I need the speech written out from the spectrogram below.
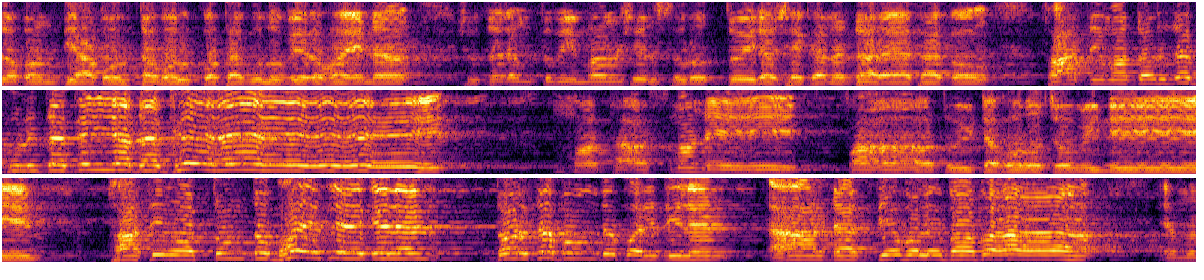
জবান দিয়ে আবল তাবল কথাগুলো বের হয় না। সুতরাং তুমি মানুষের সুরত দইরা সেখানে দাঁড়ায় থাকো। ফাতেমা দরজা খুলে তাকাইয়া দেখে, মাথা আসমানে, পা দুইটা হলো জমিনে। ফাতেমা অত্যন্ত ভয় পেয়ে গেলেন, দরজা বন্ধ করে দিলেন আর ডাক দিয়ে বলে, বাবা, এমন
